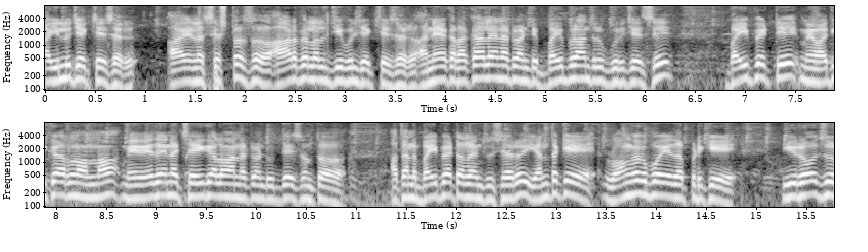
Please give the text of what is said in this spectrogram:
ఆ ఇల్లు చెక్ చేశారు. ఆయన సిస్టర్స్ ఆడపిల్లల జీబులు చెక్ చేశారు. అనేక రకాలైనటువంటి భయభ్రాంతులకు గురి చేసి భయపెట్టి మేము అధికారంలో ఉన్నాం మేము ఏదైనా చేయగలం అన్నటువంటి ఉద్దేశంతో అతన్ని భయపెట్టాలని చూశారు. ఎంతకీ లొంగకపోయేటప్పటికి ఈరోజు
